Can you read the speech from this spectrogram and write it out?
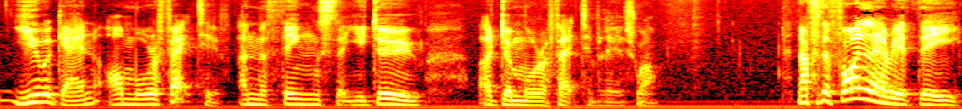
you again are more effective and the things that you do are done more effectively as well. Now, for the final area of the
